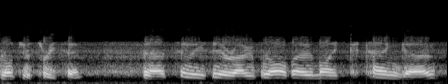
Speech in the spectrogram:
Roger 310 uh, 2 Bravo Mike Tango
